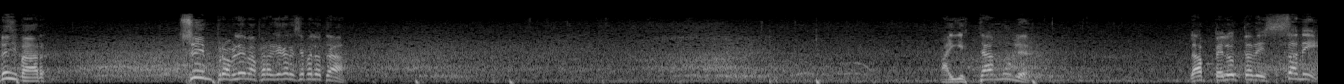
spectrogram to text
Neymar. Sin problemas para llegar a esa pelota. Ahí está Müller. La pelota de Sané.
